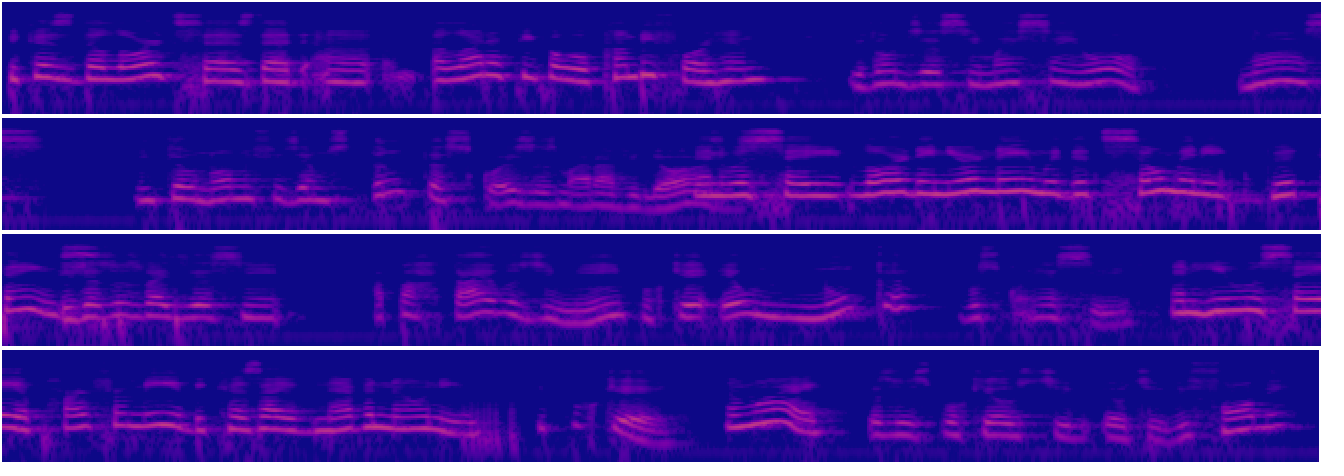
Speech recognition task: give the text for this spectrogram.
Because the Lord says that uh, a lot of people will come before Him e vão dizer assim: Mas Senhor, nós em teu nome fizemos tantas coisas and will maravilhosas. say, Lord, in your name we did so many good E things. Jesus vai dizer assim: Apartai-vos de mim, porque eu nunca vos conheci. And He will say, Apart from me, because I've never known you. E por quê? And why? Jesus diz: Porque eu tive, eu tive fome e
